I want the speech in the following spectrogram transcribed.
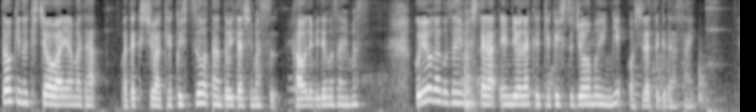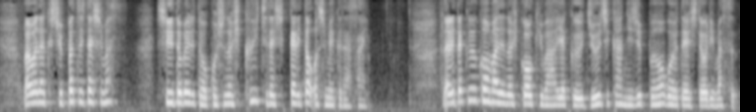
当機の機長は山田。私は客室を担当いたします。顔デビでございます。ご用がございましたら遠慮なく客室乗務員にお知らせください。まもなく出発いたします。シートベルトを腰の低い位置でしっかりとお締めください。成田空港までの飛行機は約10時間20分をご予定しております。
